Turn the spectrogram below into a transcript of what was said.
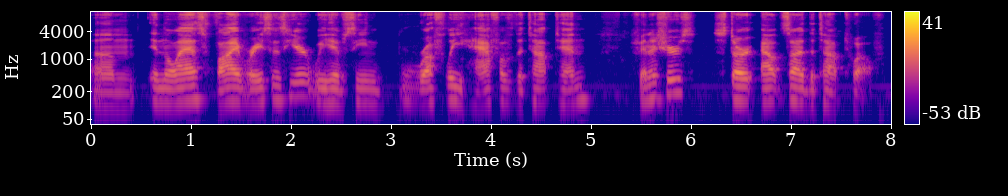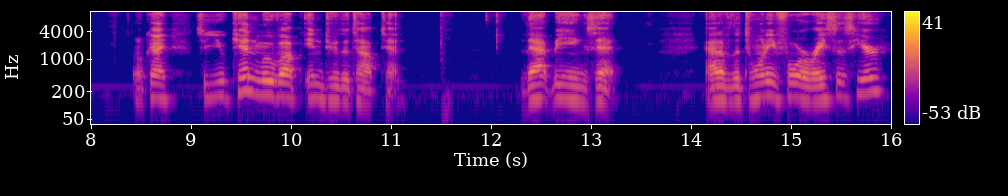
Um, in the last five races here, we have seen roughly half of the top 10 finishers start outside the top 12. Okay, so you can move up into the top 10. That being said, out of the 24 races here,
